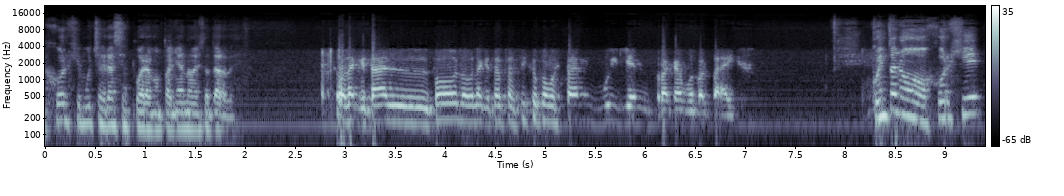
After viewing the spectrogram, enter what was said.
Jorge? Muchas gracias por acompañarnos esta tarde. Hola, ¿qué tal, Polo? Hola, ¿qué tal, Francisco? ¿Cómo están? Muy bien por acá, por Valparaíso. Cuéntanos, Jorge,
